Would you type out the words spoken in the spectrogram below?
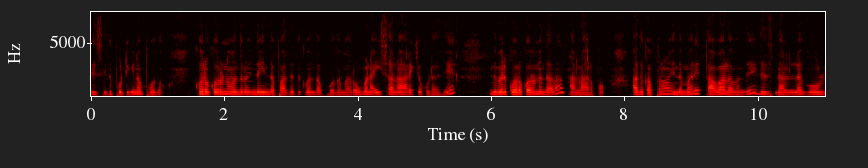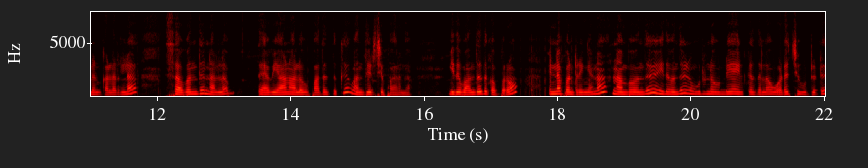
விஸ் இது போட்டிங்கன்னா போதும். கொர கொரன்னு வந்துடும் இந்த இந்த பதத்துக்கு வந்தால் போதுங்க. ரொம்ப நைஸாலாம் அரைக்கக்கூடாது. இந்த மாதிரி கொர கொரன்னு இருந்தால் தான் நல்லாயிருக்கும். அதுக்கப்புறம் இந்த மாதிரி தவாவில் வந்து இது நல்லா கோல்டன் கலரில் செவந்து நல்லா தேவையான அளவு பதத்துக்கு வந்துடுச்சு பாருங்கள் இது வந்ததுக்கப்புறம் என்ன பண்ணுறீங்கன்னா நம்ம வந்து இதை வந்து உருண்டை உருண்டையாக இருக்கிறதெல்லாம் உடச்சி விட்டுட்டு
